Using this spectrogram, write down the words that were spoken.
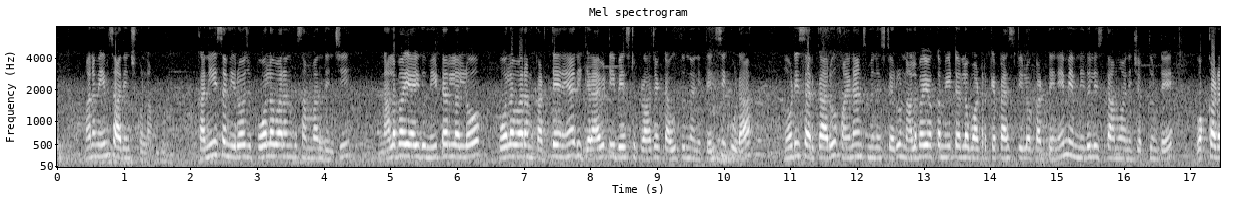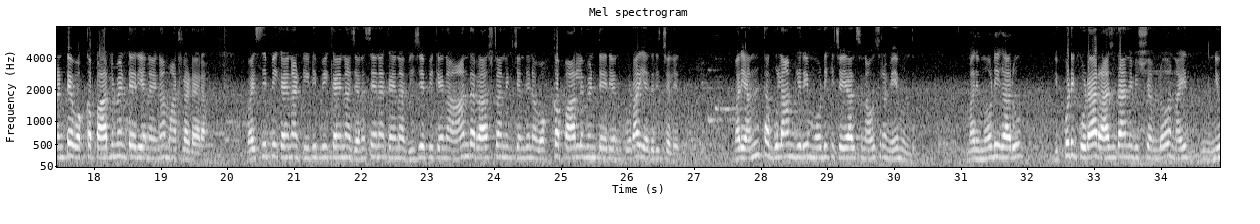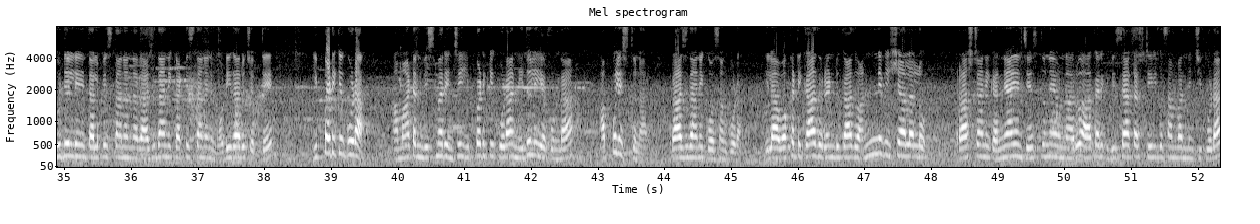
మనం ఏం సాధించుకున్నాం? కనీసం ఈరోజు పోలవరంకి సంబంధించి నలభై ఐదు మీటర్లలో పోలవరం కడితేనే అది గ్రావిటీ బేస్డ్ ప్రాజెక్ట్ అవుతుందని తెలిసి కూడా మోడీ సర్కారు ఫైనాన్స్ మినిస్టరు నలభై ఒక్క మీటర్ల వాటర్ కెపాసిటీలో కడితేనే మేము నిధులు ఇస్తాము అని చెప్తుంటే ఒక్కడంటే ఒక్క పార్లమెంటేరియన్ అయినా మాట్లాడారా? వైసీపీకైనా టీడీపీకైనా జనసేనకైనా బీజేపీకైనా ఆంధ్ర రాష్ట్రానికి చెందిన ఒక్క పార్లమెంటేరియన్ కూడా ఎదిరించలేదు. మరి అంత గులాంగిరి మోడీకి చేయాల్సిన అవసరం ఏముంది? మరి మోడీ గారు ఇప్పటికి కూడా రాజధాని విషయంలో నై న్యూఢిల్లీని తలపిస్తానన్న రాజధాని కట్టిస్తానని మోడీ గారు చెప్తే ఇప్పటికీ కూడా ఆ మాటను విస్మరించి ఇప్పటికీ కూడా నిధులు ఇవ్వకుండా అప్పులు ఇస్తున్నారు రాజధాని కోసం కూడా. ఇలా ఒకటి కాదు రెండు కాదు అన్ని విషయాలలో రాష్ట్రానికి అన్యాయం చేస్తూనే ఉన్నారు. ఆఖరికి విశాఖ స్టీల్కు సంబంధించి కూడా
